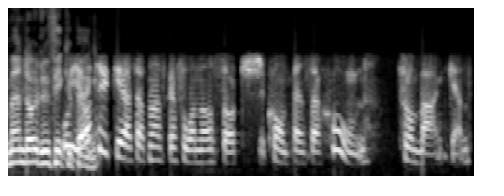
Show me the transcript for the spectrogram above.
Men då, du fick Och jag tycker alltså att man ska få någon sorts kompensation från banken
